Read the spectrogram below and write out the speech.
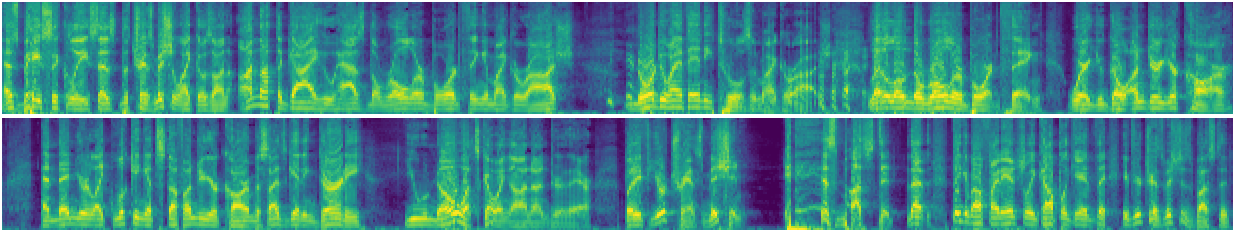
as basically says the transmission light goes on. I'm not the guy who has the roller board thing in my garage, nor do I have any tools in my garage, let alone the rollerboard thing where you go under your car and then you're like looking at stuff under your car, and besides getting dirty, you know what's going on under there. But if your transmission is busted. That think about financially complicated thing. If your transmission is busted,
